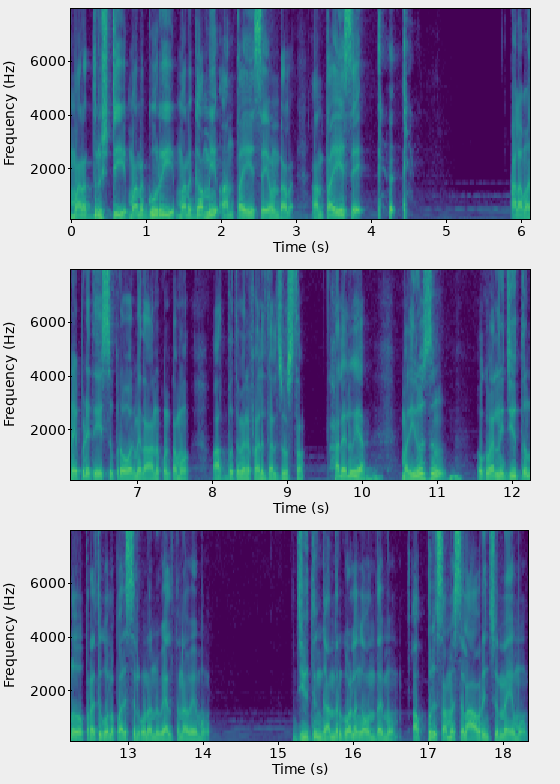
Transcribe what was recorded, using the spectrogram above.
మన దృష్టి మన గురి మన గమ్యం అంతా ఏసే ఉండాలి. అంతా ఏసే. అలా మనం ఎప్పుడైతే యేసు ప్రభువారి మీద అనుకుంటామో అద్భుతమైన ఫలితాలు చూస్తాం. హలోయ మరి ఈరోజు ఒకవేళ నీ జీవితంలో ప్రతికూల పరిస్థితులు కూడా నువ్వు వెళ్తున్నావేమో జీవితం గందరగోళంగా ఉందేమో అప్పుల సమస్యలు ఆవరించి ఉన్నాయేమో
